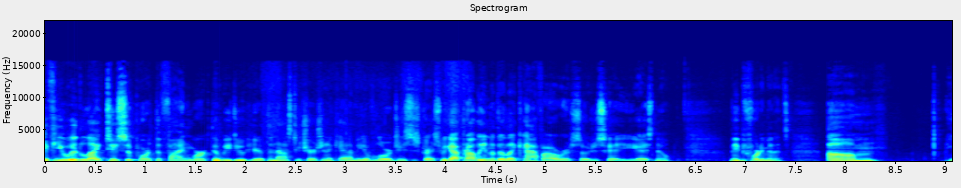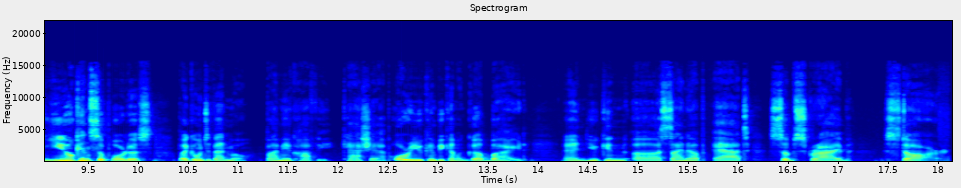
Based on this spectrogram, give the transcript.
If you would like to support the fine work that we do here at the Gnostic Church and Academy of Lord Jesus Christ, we got probably another like half hour or so, just so you guys know, maybe 40 minutes. Um, you can support us by going to Venmo, buy me a coffee, Cash App, or you can become a gubbide and you can uh, sign up at Subscribe Star.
